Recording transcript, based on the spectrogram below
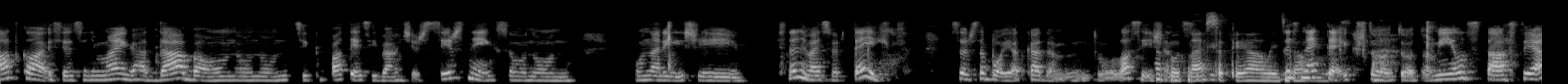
atklājusies viņa maigā daba un, un, un cik patiesībā viņš ir sirsnīgs un, un, un arī šī, es nezinu, vai es varu teikt, Es varu sabojāt kādam to lasīšanu. Varbūt nesaka, jā, līdz Es neteikšu to, to, to mīlestības stāstu, jā,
